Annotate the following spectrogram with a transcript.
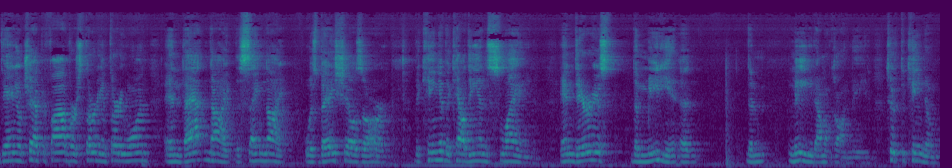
Daniel chapter 5, verse 30 and 31, and that night, the same night, was Belshazzar, the king of the Chaldeans, slain, and Darius the Median, uh, the Mede, I'm going to call him Mede, took the kingdom,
